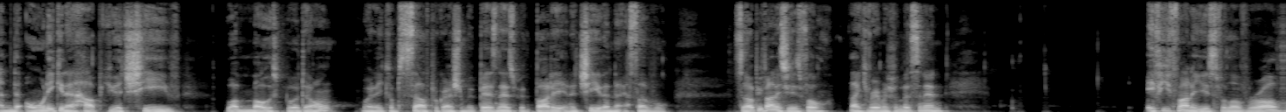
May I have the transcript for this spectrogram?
and they're only going to help you achieve what most people don't when it comes to self progression with business, with body, and achieve the next level. So I hope you found this useful. Thank you very much for listening. If you found it useful overall,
